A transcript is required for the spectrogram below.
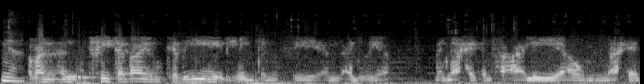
نعم. طبعا في تباين كبير جدا في الأدوية من ناحية الفعالية ومن ناحية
